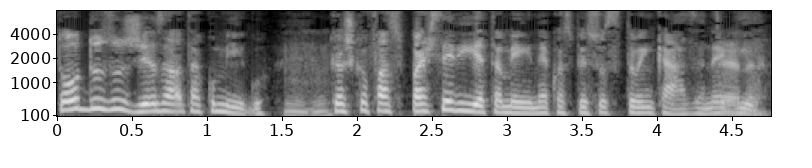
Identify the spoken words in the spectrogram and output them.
Todos os dias ela tá comigo. Porque eu acho que eu faço parceria também, né, com as pessoas que estão em casa, né, Uhum. É, Gui? né?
